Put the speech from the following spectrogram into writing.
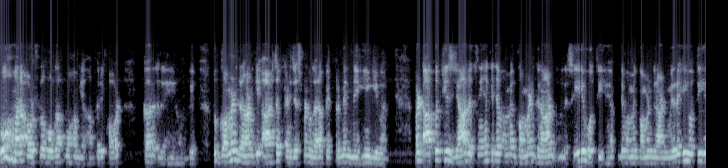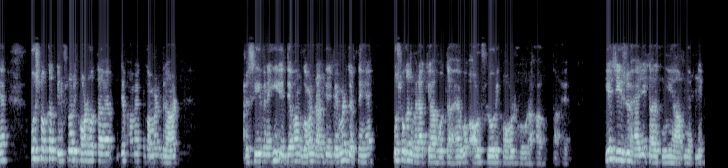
वो हमारा आउटफ्लो होगा, वो हम यहाँ पे रिकॉर्ड कर रहे होंगे। तो गवर्नमेंट ग्रांट की आज तक एडजस्टमेंट वगैरह पेपर में नहीं गिवन बट आपको चीज़ याद रखनी है कि जब हमें गवर्नमेंट ग्रांट रिसीव होती है, जब हमें गवर्नमेंट ग्रांट मिल रही होती है उस वक्त इनफ्लो रिकॉर्ड होता है, जब हमें गवर्नमेंट ग्रांट रिसीव नहीं, जब हम गवर्नमेंट ग्रांट की रिपेमेंट करते हैं, उस वक्त मेरा क्या होता है, वो आउटफ्लो रिकॉर्ड हो रहा होता है। ये चीज़ जो है, ये क्या रखनी है, आपने अपने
